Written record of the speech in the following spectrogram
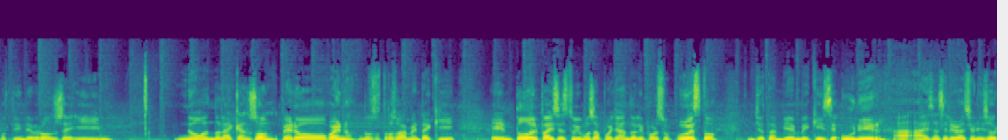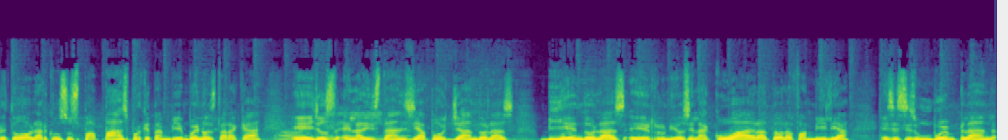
botín de bronce y no, no la alcanzó, pero bueno, nosotros obviamente aquí en todo el país estuvimos apoyándole y por supuesto yo también me quise unir a, a esa celebración y sobre todo hablar con sus papás porque también, bueno, estar acá ellos en la distancia apoyándolas, viéndolas, eh, reunidos en la cuadra, toda la familia, ese sí es un buen plan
